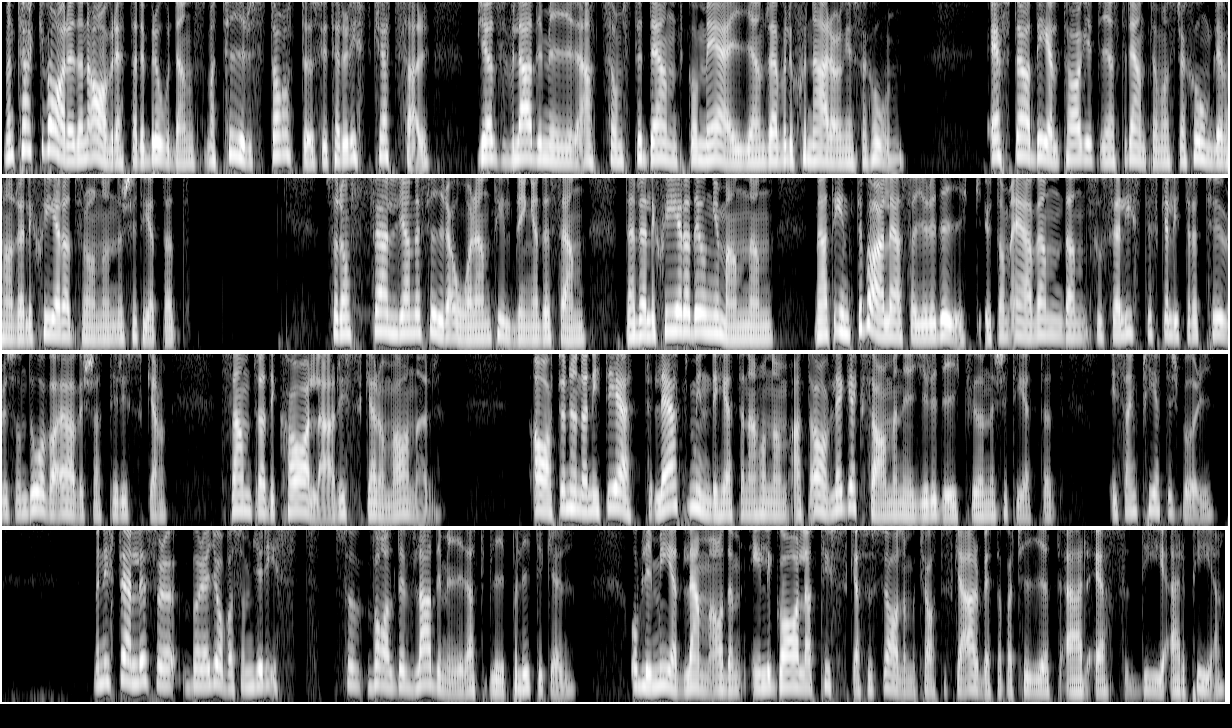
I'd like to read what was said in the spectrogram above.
Men tack vare den avrättade broderns martyrstatus i terroristkretsar bjöds Vladimir att som student gå med i en revolutionär organisation. Efter att ha deltagit i en studentdemonstration blev han relegerad från universitetet. Så de följande fyra åren tillbringade sen den relegerade unge mannen med att inte bara läsa juridik utan även den socialistiska litteratur som då var översatt till ryska samt radikala ryska romaner. 1891 lät myndigheterna honom att avlägga examen i juridik vid universitetet i Sankt Petersburg. Men istället för att börja jobba som jurist så valde Vladimir att bli politiker och bli medlem av den illegala tyska socialdemokratiska arbetarpartiet RSDRP.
